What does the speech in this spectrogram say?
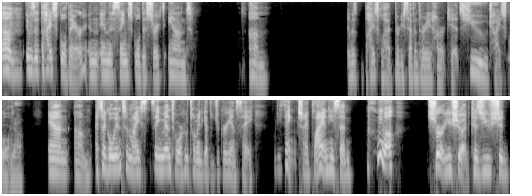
um, it was at the high school there in, in the same school district. And, um, it was the high school had 37 3800 kids huge high school Oh, yeah. and um, I so I go into my same mentor who told me to get the degree and say, "What do you think? Should I apply?" And he said, "Well, sure, you should because you should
